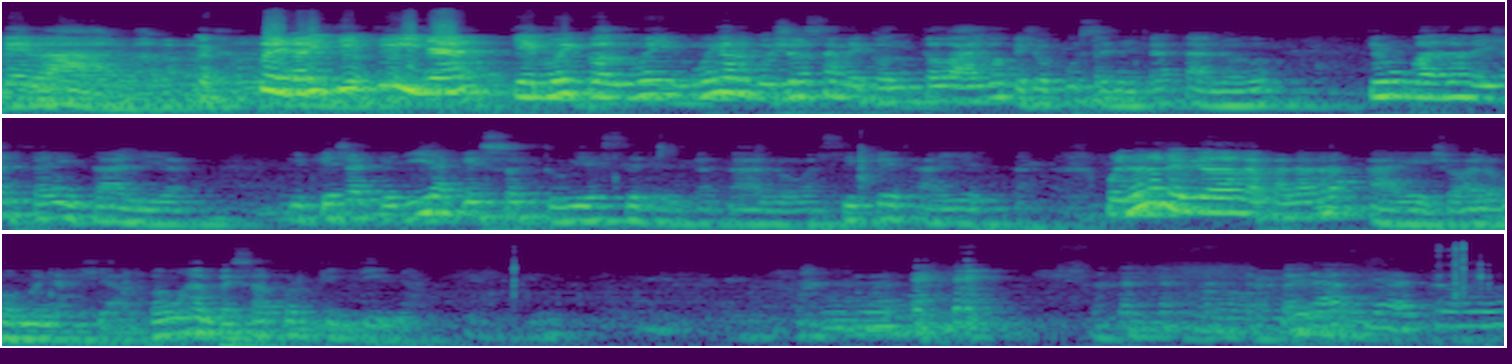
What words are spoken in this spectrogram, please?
Qué bárbaro. Bueno, y Titina, que muy, muy, muy orgullosa me contó algo que yo puse en el catálogo, que un cuadro de ella está en Italia y que ella quería que eso estuviese en el catálogo, así que ahí está. Bueno, ahora le voy a dar la palabra a ellos, a los homenajeados. Vamos a empezar por Titina. Gracias a todos.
